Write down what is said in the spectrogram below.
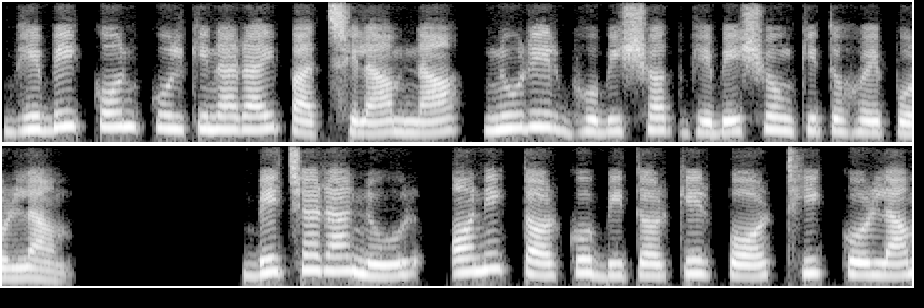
ভেবে কোন কুলকিনারাই পাচ্ছিলাম না, নূরের ভবিষ্যৎ ভেবে শঙ্কিত হয়ে পড়লাম। বেচারা নূর, অনেক তর্ক বিতর্কের পর ঠিক করলাম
